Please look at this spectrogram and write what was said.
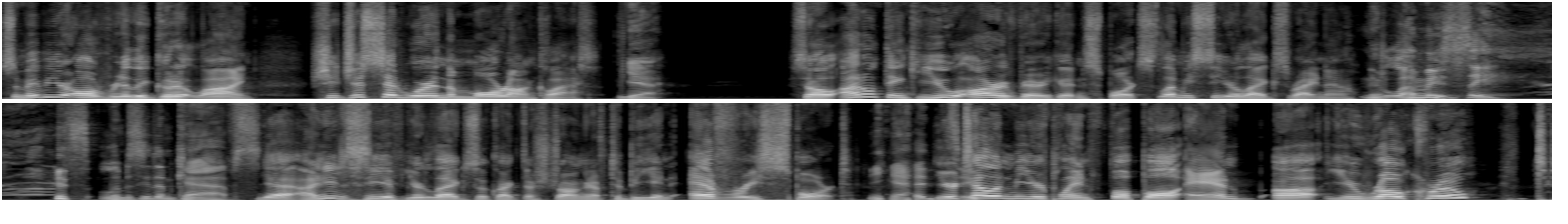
So maybe you're all really good at lying. She just said we're in the moron class. Yeah. So I don't think you are very good in sports. Let me see your legs right now. Let me see. Let me see them calves. Yeah, I need to see if your legs look like they're strong enough to be in every sport. Yeah. You're dude. telling me you're playing football and uh you row crew? Dude,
